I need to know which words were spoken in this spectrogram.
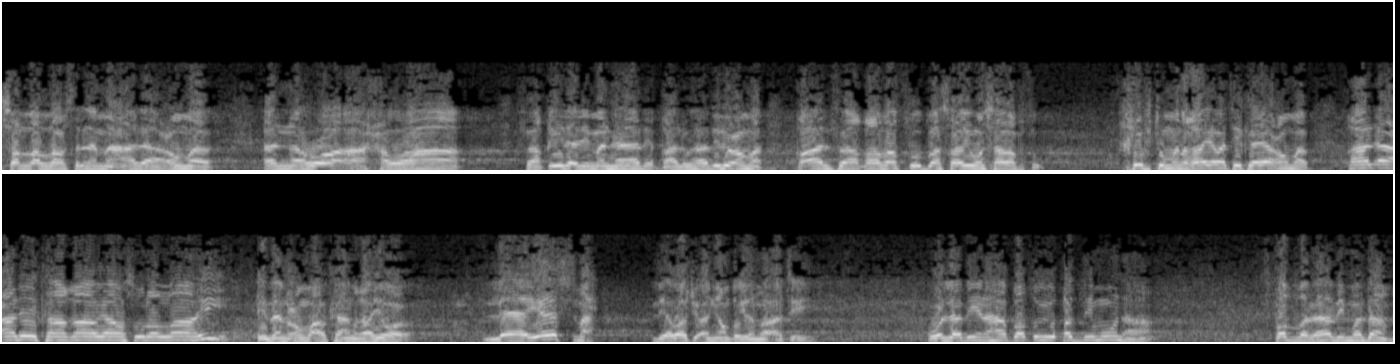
صلى الله عليه وسلم على عمر أنه رأى حوراء فقيل لمن هذه؟ قالوا هذه لعمر. قال فغضضت بصري وانصرفت. خفت من غيرتك يا عمر. قال أعليك أغار يا رسول الله؟ إذا عمر كان غيور. لا يسمح لرجل أن ينظر إلى امرأته. والذين هبطوا يقدمونها. تفضل هذه مدام.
